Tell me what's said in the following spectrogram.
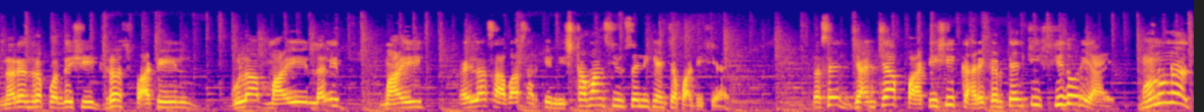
नरेंद्र परदेशी धीरज पाटील गुलाब माळी ललित माळी कैलास आबासारखे निष्ठावान शिवसैनिक यांच्या पाठीशी आहेत. तसेच ज्यांच्या पाठीशी कार्यकर्त्यांची शिदोरी आहे. म्हणूनच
